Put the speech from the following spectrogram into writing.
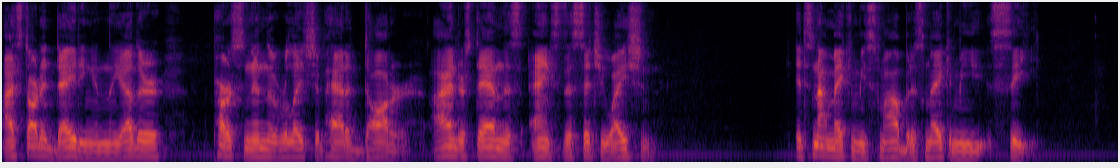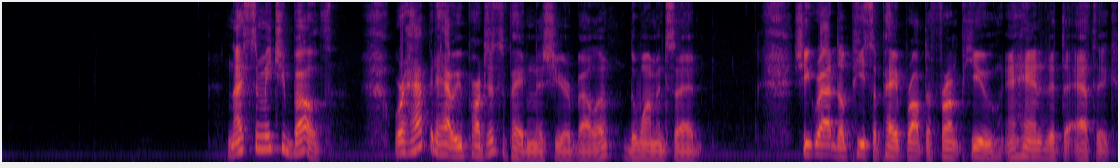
I started dating and the other person in the relationship had a daughter. I understand this angst, this situation. It's not making me smile, but it's making me see. Nice to meet you both. We're happy to have you participating this year, Bella, the woman said. She grabbed a piece of paper off the front pew and handed it to Ethic.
